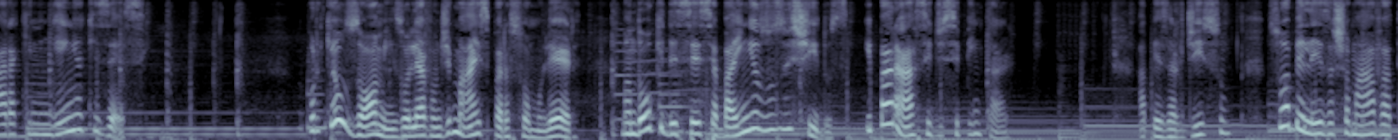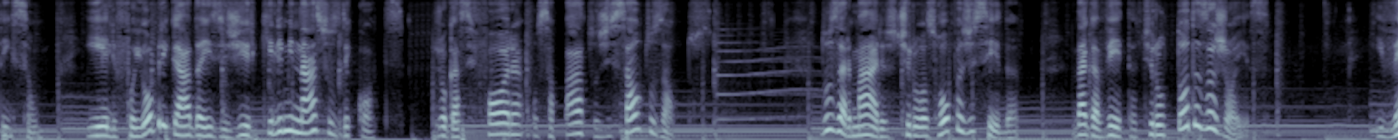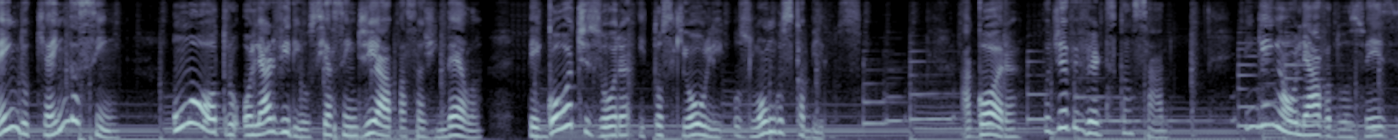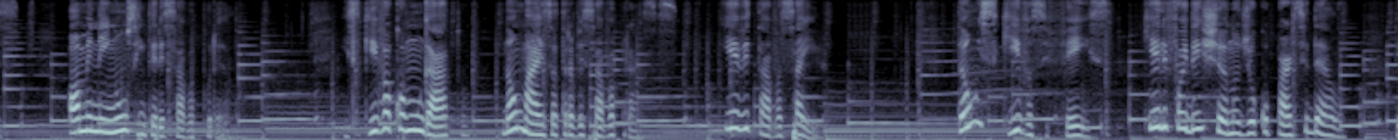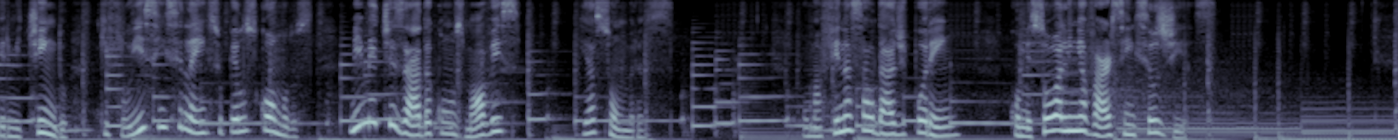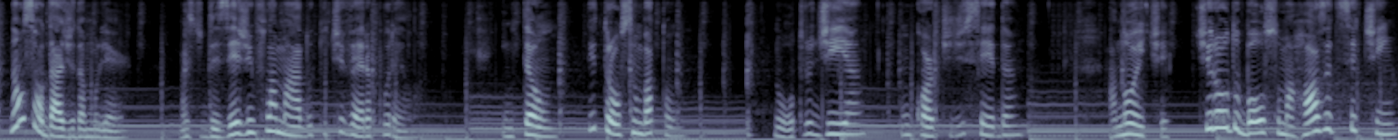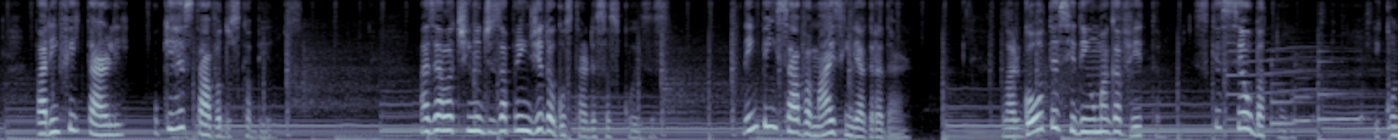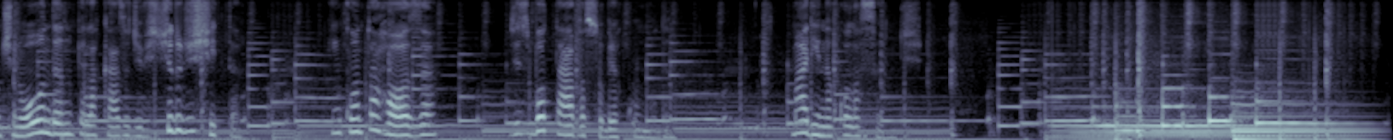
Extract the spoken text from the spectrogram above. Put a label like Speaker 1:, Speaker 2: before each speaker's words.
Speaker 1: para que ninguém a quisesse. Porque os homens olhavam demais para sua mulher, mandou que descesse a bainha dos vestidos e parasse de se pintar. Apesar disso, sua beleza chamava a atenção e ele foi obrigado a exigir que eliminasse os decotes, jogasse fora os sapatos de saltos altos. Dos armários tirou as roupas de seda, da gaveta tirou todas as joias. E vendo que ainda assim um ou outro olhar viril se acendia à passagem dela, pegou a tesoura e tosqueou-lhe os longos cabelos. Agora podia viver descansado. Ninguém a olhava duas vezes, homem nenhum se interessava por ela. Esquiva como um gato, não mais atravessava praças e evitava sair. Tão esquiva se fez que ele foi deixando de ocupar-se dela, permitindo que fluísse em silêncio pelos cômodos, mimetizada com os móveis e as sombras. Uma fina saudade, porém, começou a alinhavar-se em seus dias. Não saudade da mulher, mas do desejo inflamado que tivera por ela. Então, lhe trouxe um batom. No outro dia, um corte de seda. À noite, tirou do bolso uma rosa de cetim para enfeitar-lhe o que restava dos cabelos. Mas ela tinha desaprendido a gostar dessas coisas. Nem pensava mais em lhe agradar. Largou o tecido em uma gaveta, esqueceu o batom e continuou andando pela casa de vestido de chita, enquanto a rosa desbotava sobre a cômoda. Marina Colassante.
